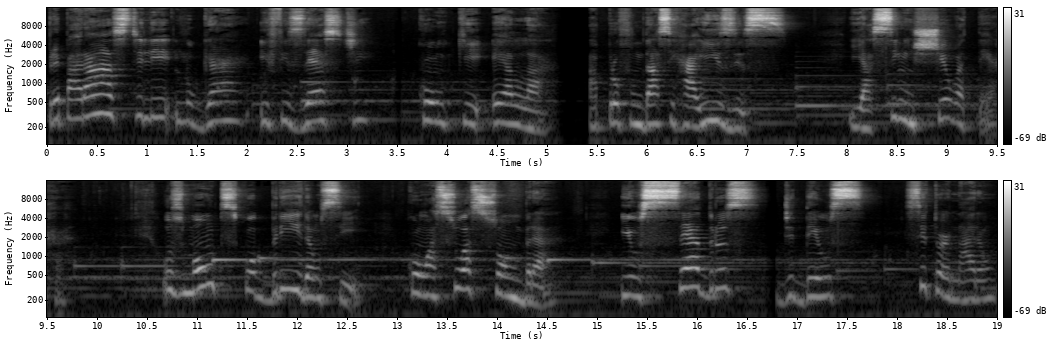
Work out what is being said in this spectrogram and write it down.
Preparaste-lhe lugar e fizeste com que ela aprofundasse raízes, e assim encheu a terra. Os montes cobriram-se com a sua sombra, e os cedros de Deus se tornaram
